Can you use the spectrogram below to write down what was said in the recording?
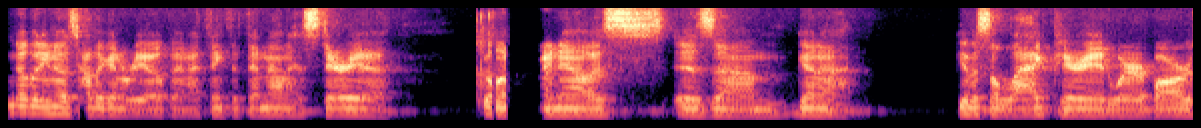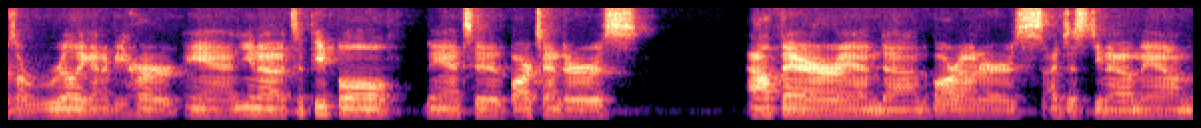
nobody knows how they're going to reopen. I think that the amount of hysteria going on right now is is um, gonna give us a lag period where bars are really going to be hurt. And, you know, to people and to the bartenders out there and uh, the bar owners, I just, you know, man,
